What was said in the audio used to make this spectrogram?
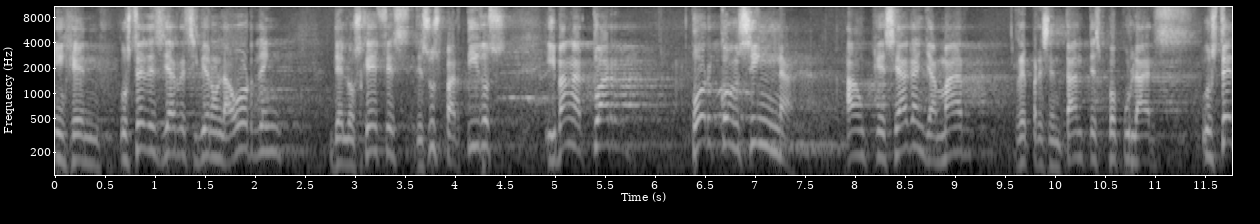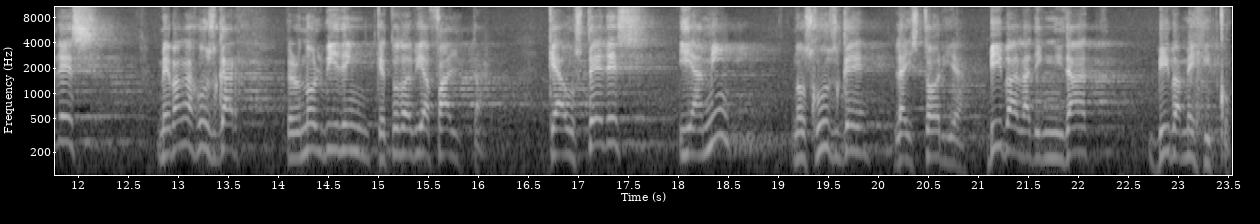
ingenuo. Ustedes ya recibieron la orden de los jefes de sus partidos y van a actuar por consigna, aunque se hagan llamar representantes populares. Ustedes me van a juzgar, pero no olviden que todavía falta que a ustedes y a mí nos juzgue la historia. Viva la dignidad, viva México.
